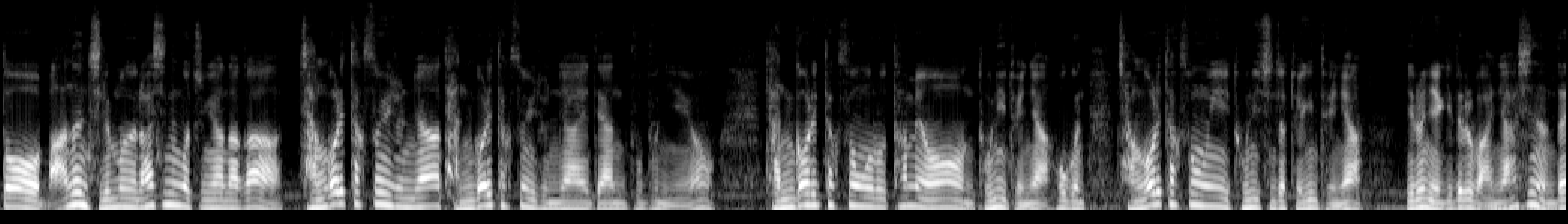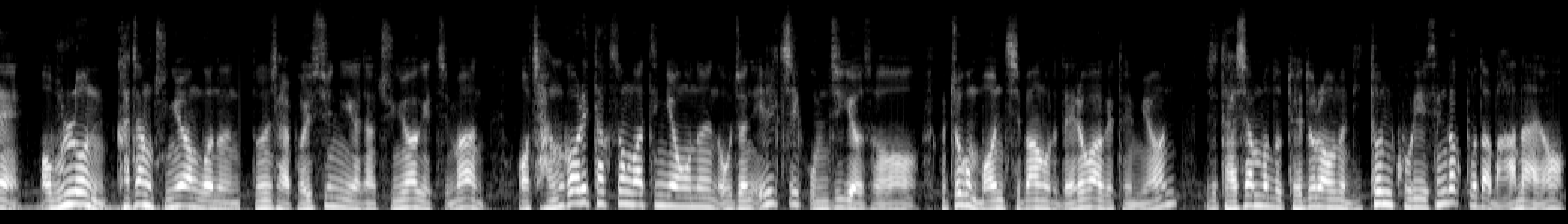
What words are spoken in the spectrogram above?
또 많은 질문을 하시는 것 중에 하나가 장거리 탁송이 좋냐, 단거리 탁송이 좋냐에 대한 부분이에요. 단거리 탁송으로 타면 돈이 되냐, 혹은 장거리 탁송이 돈이 진짜 되긴 되냐, 이런 얘기들을 많이 하시는데, 어, 물론 가장 중요한 거는 돈을 잘 벌 수 있는 게 가장 중요하겠지만, 어, 장거리 탁송 같은 경우는 오전 일찍 움직여서 조금 먼 지방으로 내려가게 되면 이제 다시 한 번 더 되돌아오는 리턴 콜이 생각보다 많아요.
